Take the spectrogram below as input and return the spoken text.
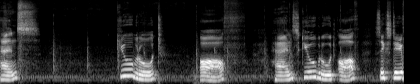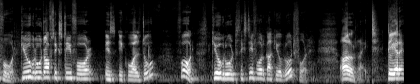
hence cube root of hence cube root of 64 cube root of 64 is equal to 4 cube root 64 का क्यूब रूट 4 है। ऑल राइट क्लियर है?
